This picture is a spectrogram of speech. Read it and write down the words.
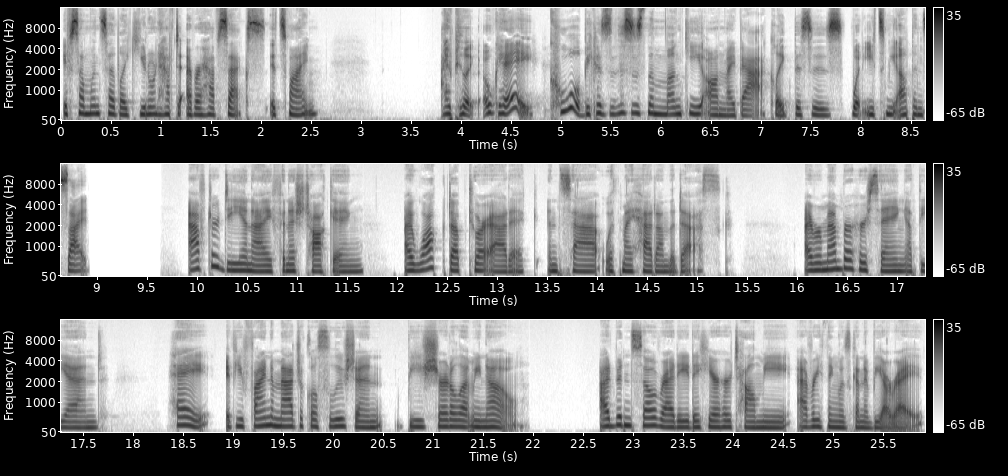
if someone said, like, you don't have to ever have sex, it's fine. I'd be like, okay, cool, because this is the monkey on my back. Like, this is what eats me up inside. After Dee and I finished talking, I walked up to our attic and sat with my head on the desk. I remember her saying at the end, Hey, if you find a magical solution, be sure to let me know. I'd been so ready to hear her tell me everything was going to be all right.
